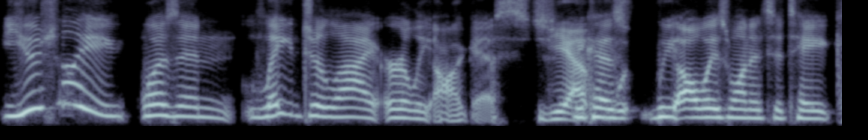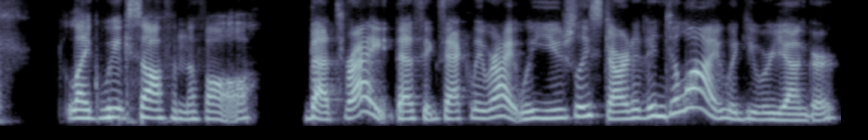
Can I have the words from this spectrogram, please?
usually was in late July, early August. Yeah. Because we always wanted to take like weeks off in the fall. That's right. That's exactly right. We usually started in July when you were younger.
